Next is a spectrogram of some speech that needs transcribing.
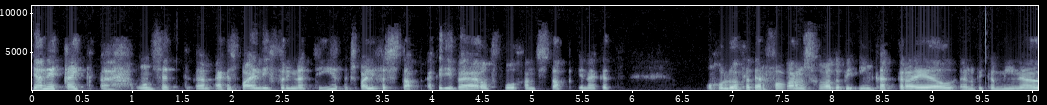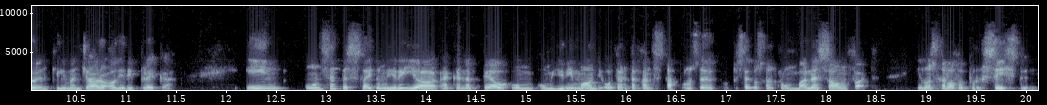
Ja nee, kyk, uh, ons het um, ek is baie lief vir die natuur, ek is baie lief vir stap. Ek het die wêreld vol gaan stap en ek het ongelooflike ervarings gehad op die Inca Trail en op die Camino en Kilimanjaro al hierdie plekke. En ons het besluit om hierdie jaar ek en Appel om om Junie maand die otter te gaan stap. Ons het besluit ons gaan klomp manne saamvat en ons gaan al 'n proses doen.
